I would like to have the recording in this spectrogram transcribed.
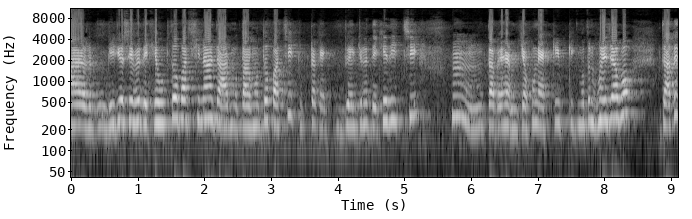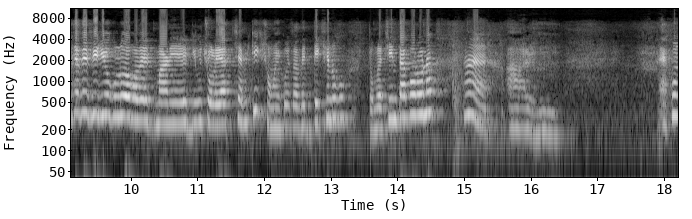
আর ভিডিও সেভাবে দেখে উঠতেও পারছি না, যার তার মধ্যেও পাচ্ছি, টুকটাক এক, দু একজনে দেখে দিচ্ছি। হুম, তবে হ্যাঁ যখন অ্যাক্টিভ ঠিক মতন হয়ে যাব যাদের যাদের ভিডিওগুলো আমাদের মানে ডিউ চলে যাচ্ছে, আমি ঠিক সময় করে তাদের দেখে নেব, তোমরা চিন্তা করো না হ্যাঁ আর এখন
